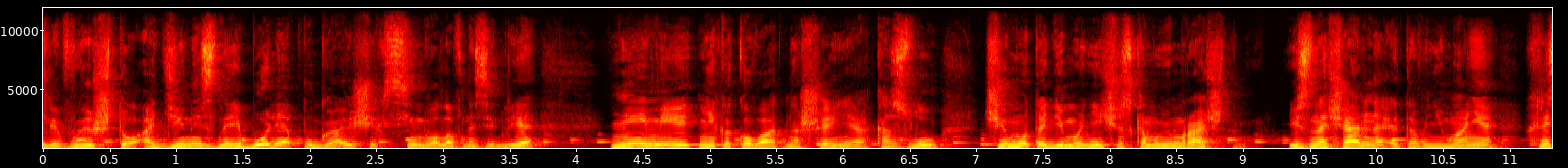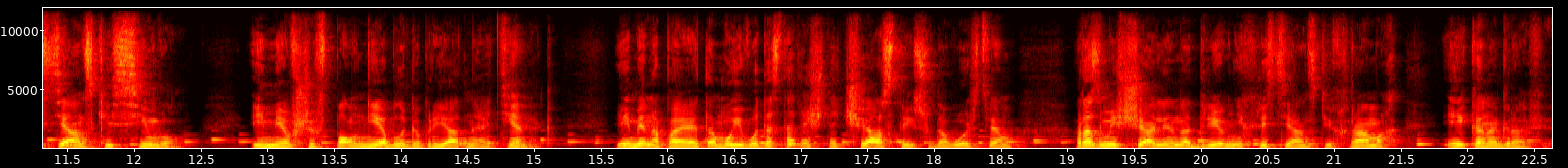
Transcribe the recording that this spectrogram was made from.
ли вы, что один из наиболее пугающих символов на Земле не имеет никакого отношения к козлу, чему-то демоническому и мрачному? Изначально это внимание христианский символ, имевший вполне благоприятный оттенок. Именно поэтому его достаточно часто и с удовольствием размещали на древних христианских храмах и иконографии.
